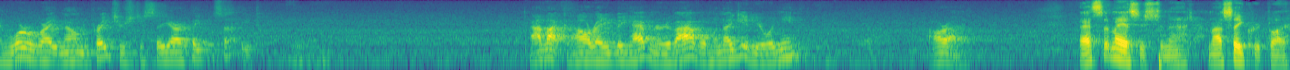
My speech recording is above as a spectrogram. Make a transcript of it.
and we're waiting on the preachers to see our people saved. I'd like to already be having a revival when they get here, wouldn't you? All right. That's the message tonight, my secret place.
